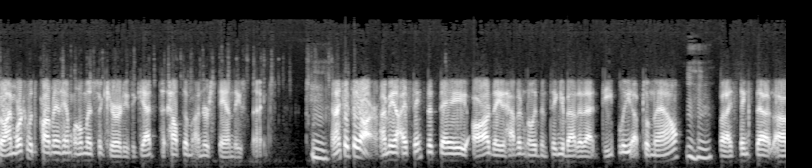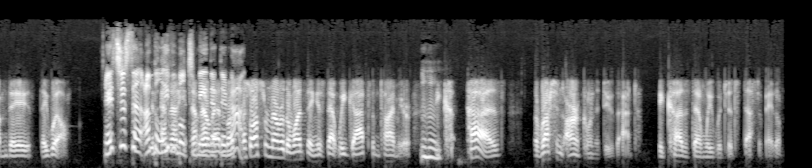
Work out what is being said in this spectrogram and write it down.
so I'm working with the Department of Homeland Security to get to help them understand these things. And I think they are. I mean, I think that they are. They haven't really been thinking about it that deeply up till now, Mm-hmm. but I think that um, they they will. it's just uh, unbelievable And- to and- me now- that and they're let's, not Let's also remember the one thing is that we got some time here Mm-hmm. because the Russians aren't going to do that because then we would just decimate them.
